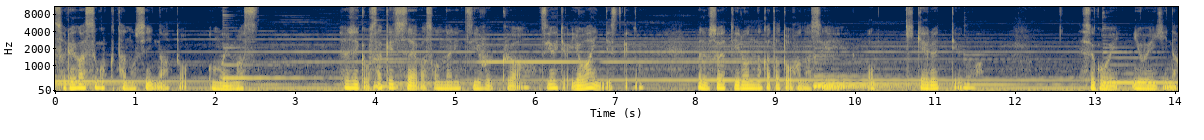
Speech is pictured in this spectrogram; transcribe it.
それがすごく楽しいなと思います。正直お酒自体はそんなに強くは強いというか弱いんですけどでもそうやっていろんな方とお話を聞けるっていうのはすごい有意義な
